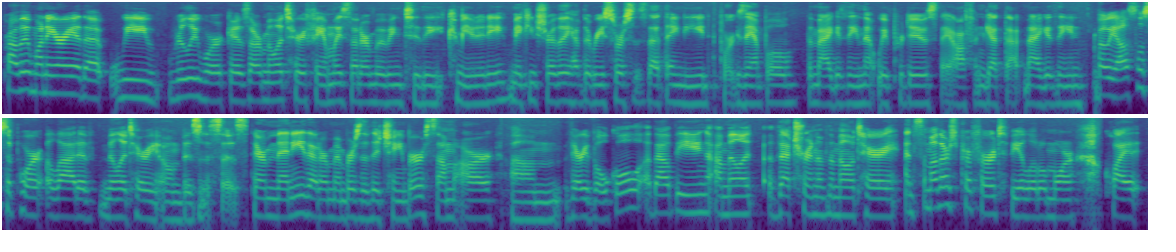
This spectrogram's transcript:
Probably one area that we really work is our military families that are moving to the community, making sure they have the resources that they need. For example, the magazine that we produce, they often get that magazine. But we also support a lot of military owned businesses. There are many that are members of the chamber. Some are um, very vocal about being a, mili- a veteran of the military, and some others prefer to be a little more quiet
